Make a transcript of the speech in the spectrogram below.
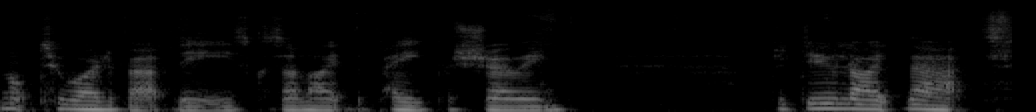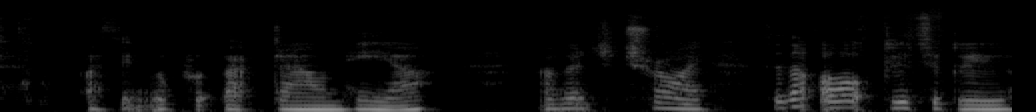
Not too worried about these because I like the paper showing. But I do like that I think we'll put that down here I'm going to try so that art glitter glue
